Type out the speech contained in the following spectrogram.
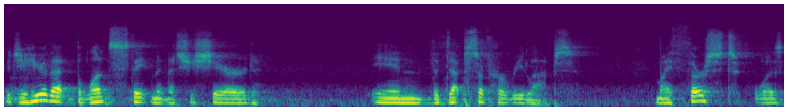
Did you hear that blunt statement that she shared in the depths of her relapse? My thirst was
